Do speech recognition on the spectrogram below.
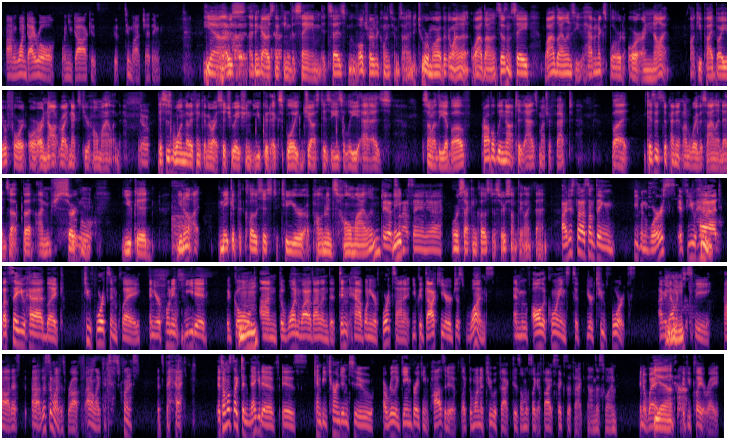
on one die roll when you dock is, is too much, I think. Yeah, I was. I think I was thinking the same. It says move all treasure coins from this island to two or more other wild, islands. It doesn't say wild islands you haven't explored or are not occupied by your fort or are not right next to your home island. This is one that I think in the right situation you could exploit just as easily as some of the above. Probably not to as much effect, but because it's dependent on where this island ends up. But I'm certain you could, you know, uh. I, make it the closest to your opponent's home island, yeah, that's maybe, what I was saying, yeah. or second closest, or something like that. I just thought of something even worse. If you had, let's say you had like two forts in play and your opponent needed the gold Mhm. on the one wild island that didn't have one of your forts on it, you could dock here just once and move all the coins to your two forts. I mean, that would Mhm. just be, oh, that's, uh, this one is rough. I don't like this. This one is, it's bad. It's almost like the negative is, can be turned into a really game breaking positive. Like the one to two effect is almost like a five, six effect on this one in a way Yeah. if you play it right.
